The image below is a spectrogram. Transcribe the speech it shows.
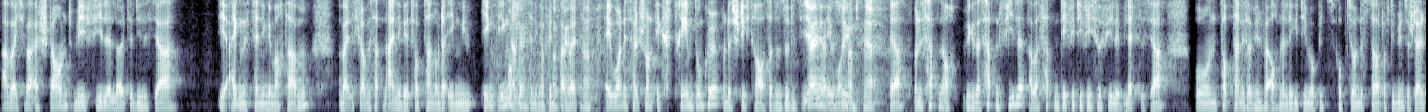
aber ich war erstaunt, wie viele Leute dieses Jahr ihr eigenes Tanning gemacht haben, weil ich glaube, es hatten einige Top Tan oder irgendwie irgendein, irgendein okay. anderes Tanning auf jeden okay, Fall, weil ja. A1 ist halt schon extrem dunkel und es sticht raus, also so du siehst, ja, ja, A1 deswegen, hat. Ja. ja, und es hatten auch, wie gesagt, hatten viele, aber es hatten definitiv nicht so viele wie letztes Jahr und Top Tan ist auf jeden Fall auch eine legitime Option, das dort auf die Bühne zu stellen.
